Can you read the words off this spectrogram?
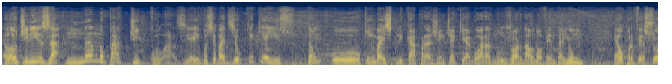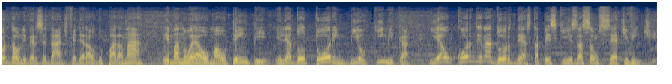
Ela utiliza nanopartículas. E aí você vai dizer o que, que é isso? Então, o, quem vai explicar para a gente aqui agora no Jornal 91 é o professor da Universidade Federal do Paraná, Emanuel Maltempe. Ele é doutor em bioquímica e é o coordenador desta pesquisa, são 720.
